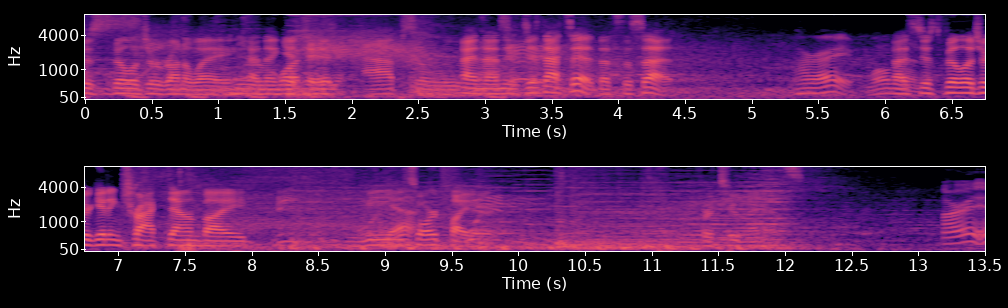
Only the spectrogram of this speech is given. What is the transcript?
just villager run away You're and then get hit. an Absolute. And then just, that's it. That's the set. All right. Well, That's then. just villager getting tracked down by oh, mean Yeah. sword fighter for two minutes. All right.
